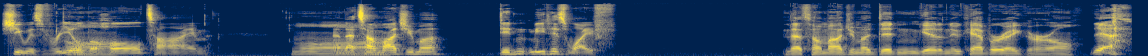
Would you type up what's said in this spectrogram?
She was real the whole time, Aw. and that's how Majima didn't meet his wife. That's how Majima didn't get a new cabaret girl. Yeah.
